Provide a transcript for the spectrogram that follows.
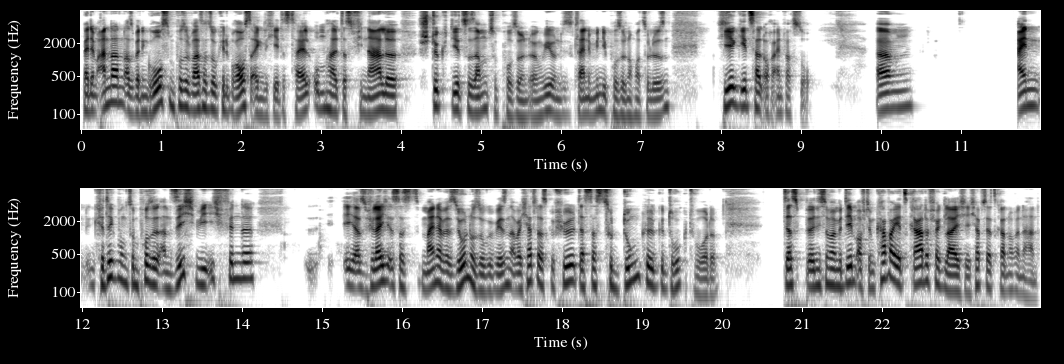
Bei dem anderen, also bei den großen Puzzle war es halt so, okay, du brauchst eigentlich jedes Teil, um halt das finale Stück dir zusammen zu puzzeln irgendwie und dieses kleine Mini-Puzzle nochmal zu lösen. Hier geht's halt auch einfach so. Ähm, ein Kritikpunkt zum Puzzle an sich, wie ich finde, also vielleicht ist das meiner Version nur so gewesen, aber ich hatte das Gefühl, dass das zu dunkel gedruckt wurde. Das, wenn ich es mal mit dem auf dem Cover jetzt gerade vergleiche, ich habe es jetzt gerade noch in der Hand.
